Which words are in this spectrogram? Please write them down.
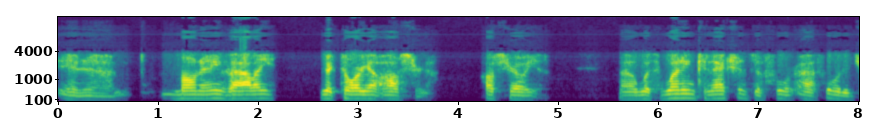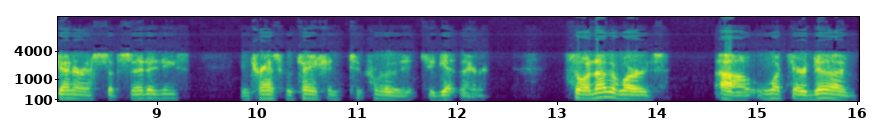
in um, Moonee Valley, Victoria, Austria. Australia uh, with winning connections for, uh, for the generous subsidies and transportation to, for the, to get there. So in other words, uh, what they're doing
